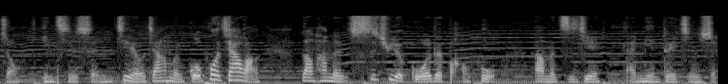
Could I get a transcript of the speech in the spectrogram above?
中，因此神借由将他们国破家亡，让他们失去了国的保护，让他们直接来面对真神。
